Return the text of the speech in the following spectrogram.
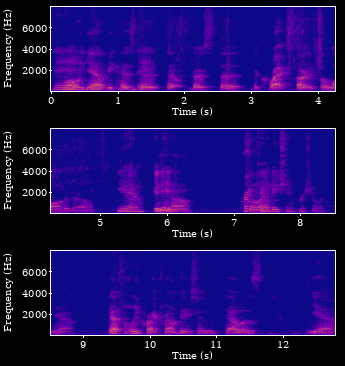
than Well, yeah, because the, that. the there's the the crack started so long ago. Yeah, it is. Know? Crack so, like- foundation for sure. Yeah. Definitely crack foundation. That was yeah.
